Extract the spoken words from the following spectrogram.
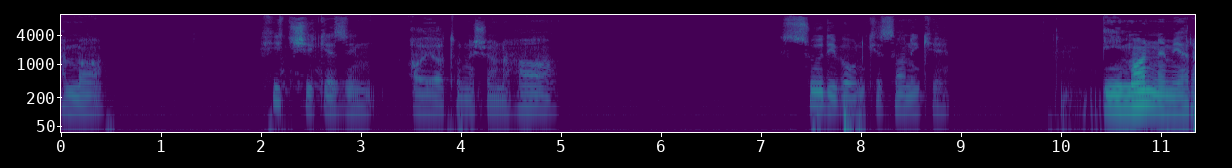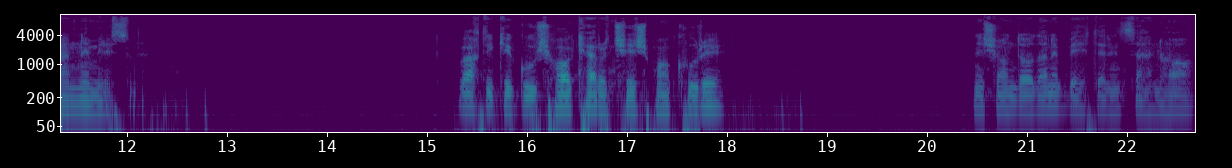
اما هیچ که از این آیات و نشانه ها سودی به اون کسانی که ایمان نمیارن نمیرسونه. وقتی که گوش ها کر و چشم ها کوره نشان دادن بهترین صحنه ها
